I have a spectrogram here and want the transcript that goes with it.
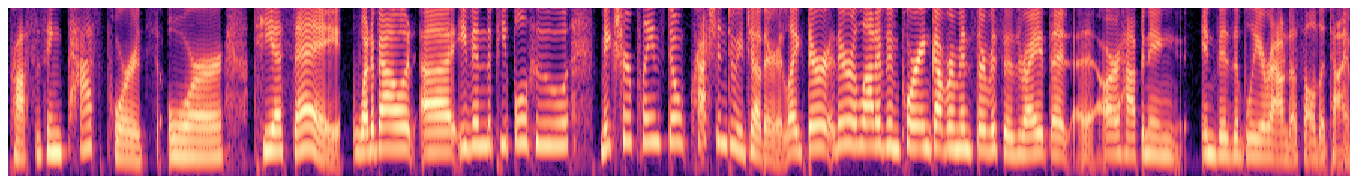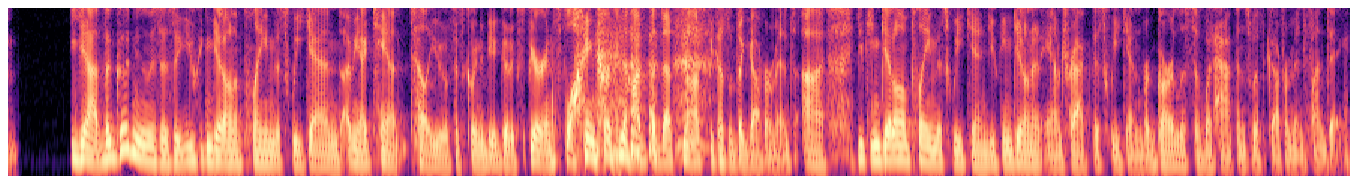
processing passports or TSA? What about uh, even the people who make sure planes don't crash into each other? Like, there, there are a lot of important government services, right, that uh, are happening invisibly around us all the time. Yeah, the good news is that you can get on a plane this weekend. I mean, I can't tell you if it's going to be a good experience flying or not, but that's not because of the government. Uh, you can get on a plane this weekend. You can get on an Amtrak this weekend, regardless of what happens with government funding.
